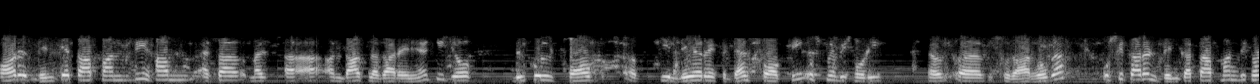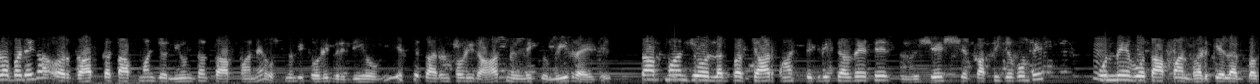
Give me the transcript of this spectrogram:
और दिन के तापमान में भी हम ऐसा अंदाज लगा रहे हैं कि जो बिल्कुल फॉग की लेयर एक डेंस फॉग थी उसमें भी थोड़ी सुधार होगा। उसके कारण दिन का तापमान भी थोड़ा बढ़ेगा और रात का तापमान जो न्यूनतम तापमान है उसमें भी थोड़ी वृद्धि होगी। इसके कारण थोड़ी राहत मिलने की उम्मीद रहेगी। तापमान जो लगभग चार पाँच डिग्री चल रहे थे विशेष काफ़ी जगहों पे उनमें वो तापमान बढ़ के लगभग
